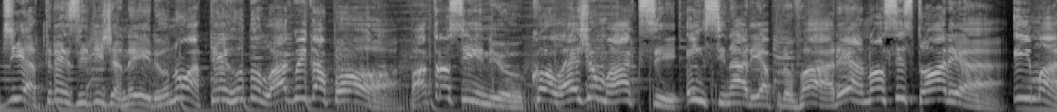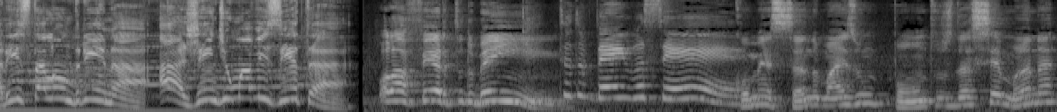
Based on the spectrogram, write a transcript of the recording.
dia 13 de janeiro, no Aterro do Lago Igapó. Patrocínio, Colégio Maxi. Ensinar e aprovar é a nossa história. E Marista Londrina, agende uma visita. Olá, Fer, tudo bem? Tudo bem, e você? Começando mais um Pontos da Semana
